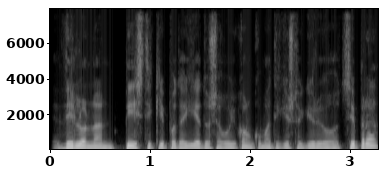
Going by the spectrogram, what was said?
δήλωναν πίστη και υποταγή εντός εισαγωγικών κομματική στον κύριο Τσίπρα,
